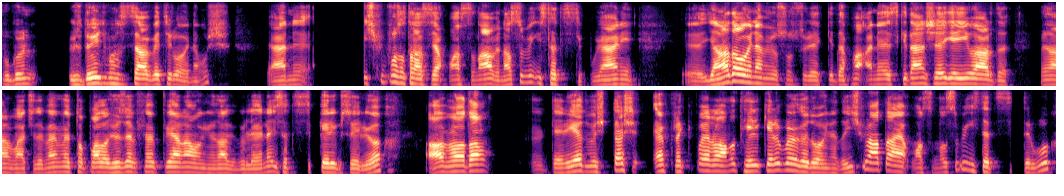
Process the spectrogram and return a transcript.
bugün %100 pas oynamış. Yani hiçbir pas hatası yapmazsın abi. Nasıl bir istatistik bu? Yani e, yana da oynamıyorsun sürekli. Defa hani eskiden şey geyiği vardı Fenerbahçe'de. Mehmet Topal'la Josef hep yana oynuyorlar birbirlerine. İstatistikleri yükseliyor. Abi adam e, geriye Beşiktaş hep rakip alanda tehlikeli bölgede oynadı. Hiçbir hata yapmasın. Nasıl bir istatistiktir bu?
